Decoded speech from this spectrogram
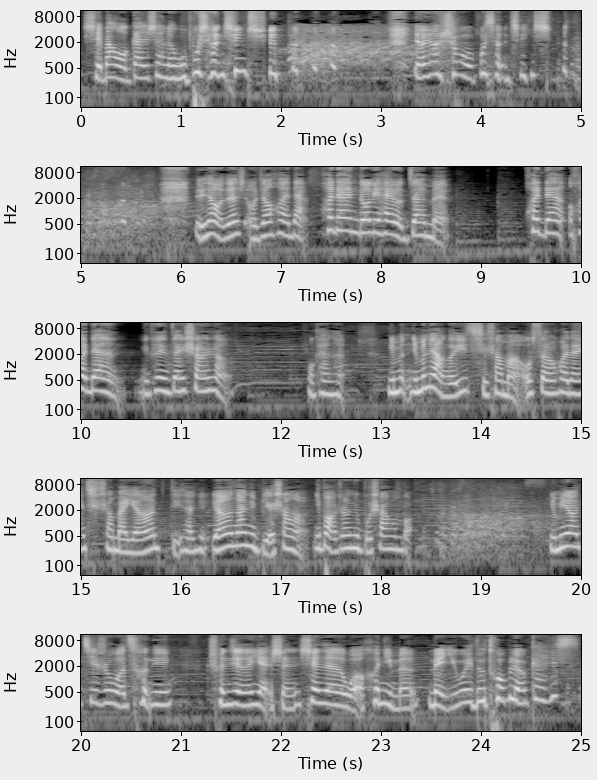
谁把我干下来？我不想进去。洋洋说我不想进去。等一下，我叫我叫坏蛋，坏蛋你兜里还有钻没？坏蛋坏蛋，你可以再上上，我看看。你们你们两个一起上吧，欧四和坏蛋一起上，把洋洋抵下去。洋洋，那你别上了，你保证你不上不？你们要记住我曾经。纯洁的眼神，现在的我和你们每一位都脱不了干系。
